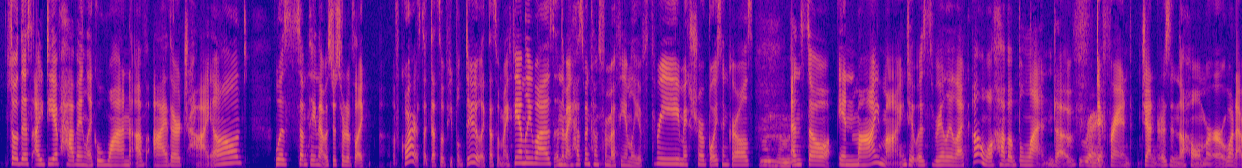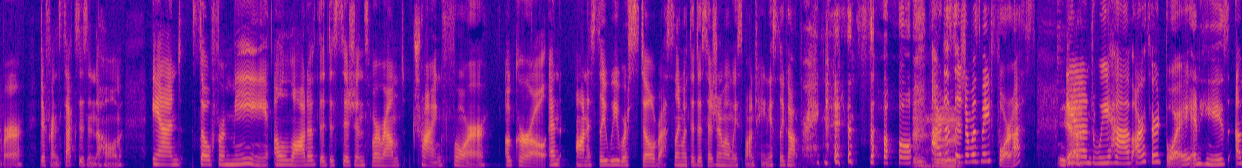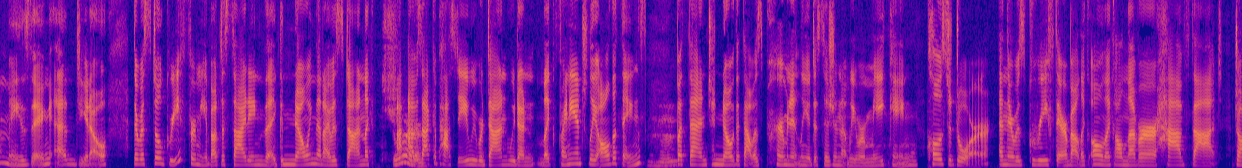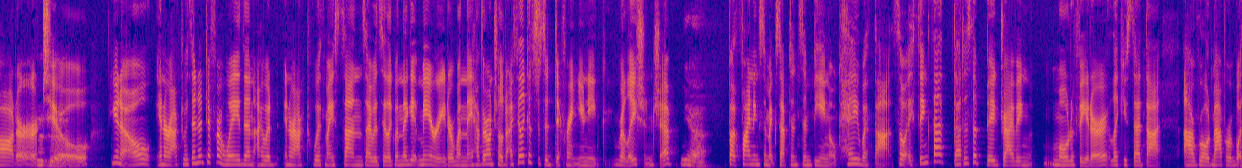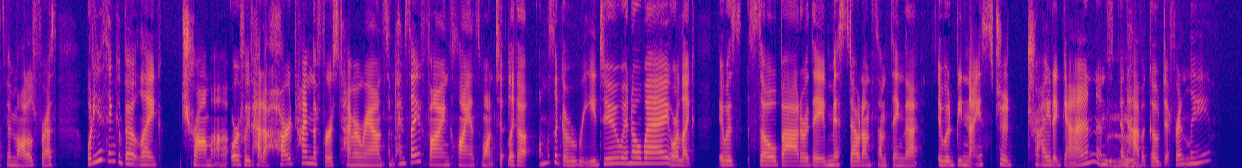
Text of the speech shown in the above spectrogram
so this idea of having like one of either child was something that was just sort of like of course, like that's what people do. Like that's what my family was. And then my husband comes from a family of three, mixture of boys and girls. Mm-hmm. And so in my mind, it was really like, oh, we'll have a blend of right. different genders in the home or whatever, different sexes in the home. And so for me, a lot of the decisions were around trying for a girl. And honestly, we were still wrestling with the decision when we spontaneously got pregnant. so mm-hmm. our decision was made for us. Yeah. And we have our third boy, and he's amazing. And, you know, there was still grief for me about deciding, like, knowing that I was done. Like, I, Sure. I was at capacity. We were done. We done, like, financially, all the things. Mhm. But then to know that that was permanently a decision that we were making closed a door. And there was grief there about, like, oh, like, I'll never have that daughter Mhm. to, you know, interact with in a different way than I would interact with my sons. I would say, like, when they get married or when they have their own children. I feel like it's just a different, unique relationship Yeah. but finding some acceptance and being okay with that. So I think that that is a big driving motivator. Like you said, that uh, roadmap or what's been modeled for us. What do you think about like trauma or if we've had a hard time the first time around? Sometimes I find clients want to like a almost like a redo in a way, or like it was so bad or they missed out on something that it would be nice to try it again and, and Mhm. have it go differently.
